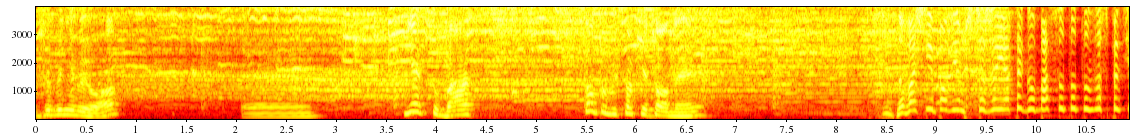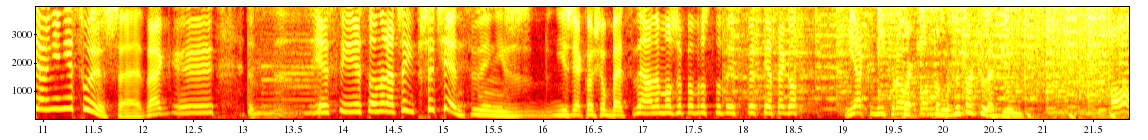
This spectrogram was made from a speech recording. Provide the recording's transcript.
żeby nie było. Jest tu bas, są tu wysokie tony. No właśnie powiem szczerze, ja tego basu to tu za specjalnie nie słyszę, tak? Yy, Jest, jest on raczej przeciętny niż, niż jakoś obecny, ale może po prostu to jest kwestia tego, jak mikrofon... Tak, to może tak lepiej. O!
